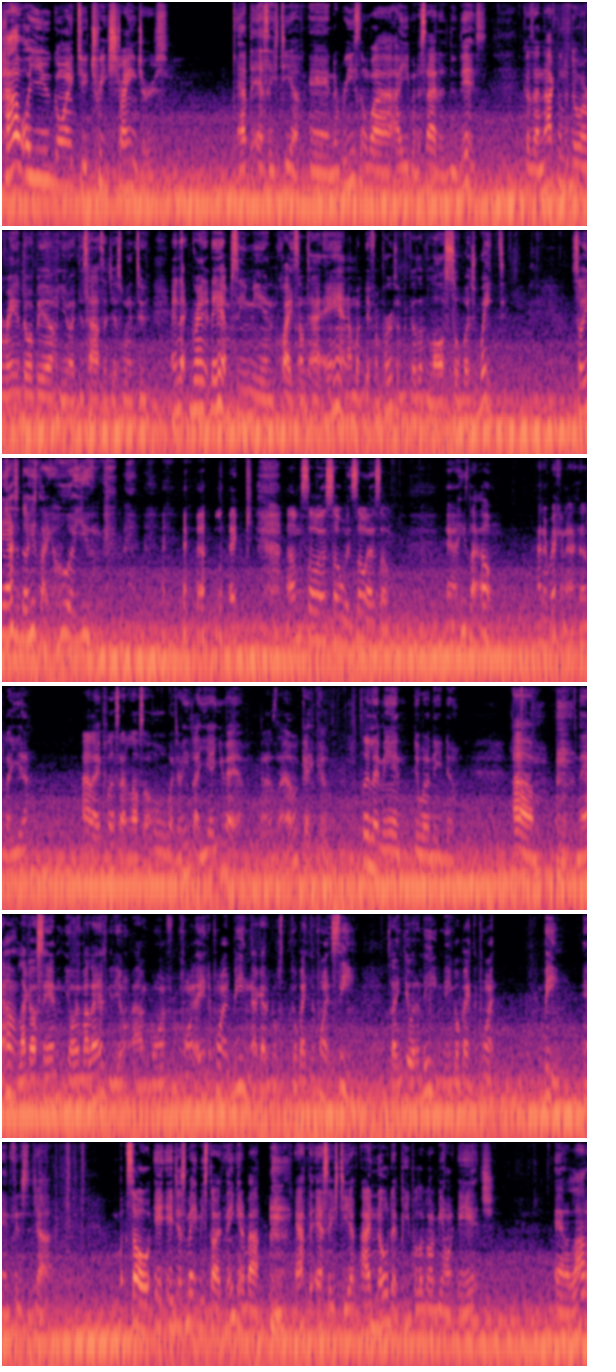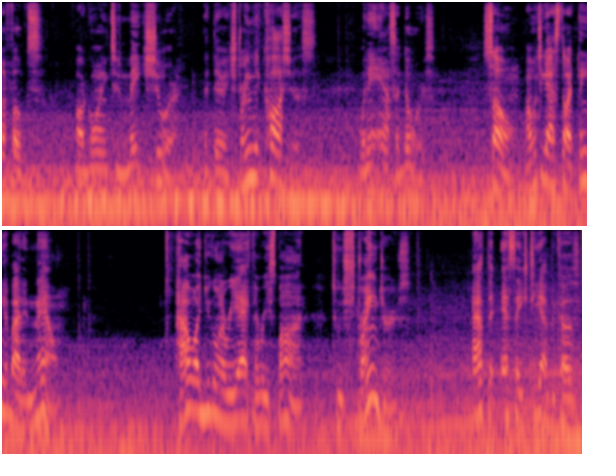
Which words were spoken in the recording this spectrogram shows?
how are you going to treat strangers after SHTF? And the reason why I even decided to do this, because I knocked on the door, rang the doorbell, you know, at this house I just went to. And that, granted, they haven't seen me in quite some time, and I'm a different person because I've lost so much weight. So he answered door, he's like, who are you? like, I'm so and so with so and so. And he's like, oh, I didn't recognize. I was like, yeah. I like, plus I lost a whole bunch of. He's like, yeah, you have. I was like, okay, cool. So they let me in, do what I need to do. Um, now, like I was saying, you know, in my last video, I'm going from point A to point B. Now I got to go go back to point C, so I can get what I need, and then go back to point B and finish the job. So it, it just made me start thinking about after SHTF. I know that people are going to be on edge, and a lot of folks are going to make sure that they're extremely cautious when they answer doors. So I want you guys to start thinking about it now. How are you going to react and respond to strangers after SHTF? Because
